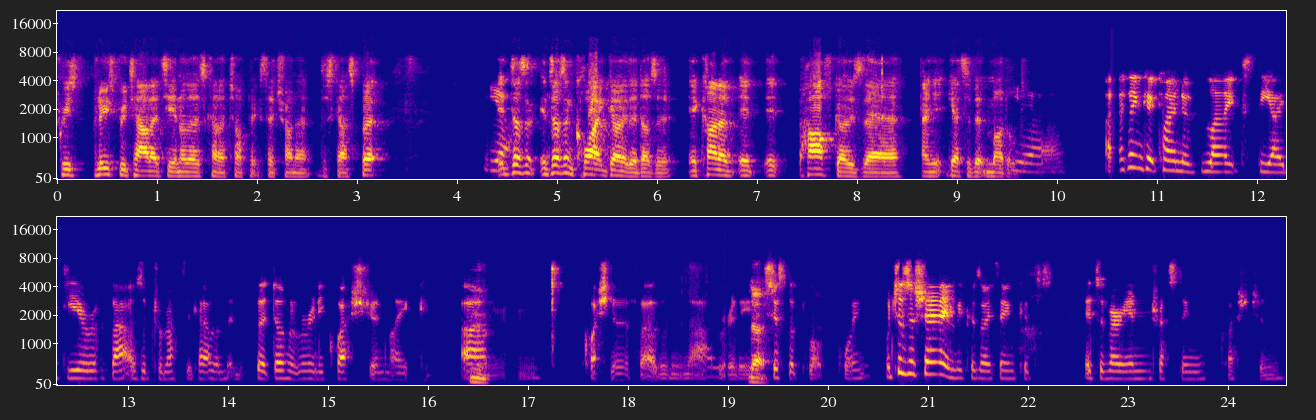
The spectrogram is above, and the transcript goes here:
police, brutality and all those kind of topics they're trying to discuss but yeah. it doesn't it doesn't quite go there does it? It kind of it it half goes there and it gets a bit muddled. Yeah. I think it kind of likes the idea of that as a dramatic element but doesn't really question like um question it further than that really No. it's just a plot point which is a shame because i think it's it's a very interesting question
